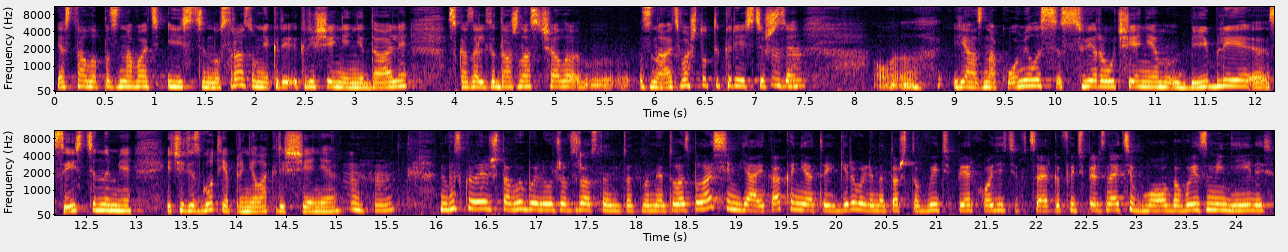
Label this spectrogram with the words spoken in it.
я стала познавать истину. Сразу мне крещение не дали. Сказали, ты должна сначала знать, во что ты крестишься. Угу. Я ознакомилась с вероучением Библии, э, с истинами, и через год я приняла крещение. Угу. Вы сказали, что вы были уже взрослые на тот момент. У вас была семья, и как они отреагировали на то, что вы теперь ходите в церковь, вы теперь знаете Бога, вы изменились?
